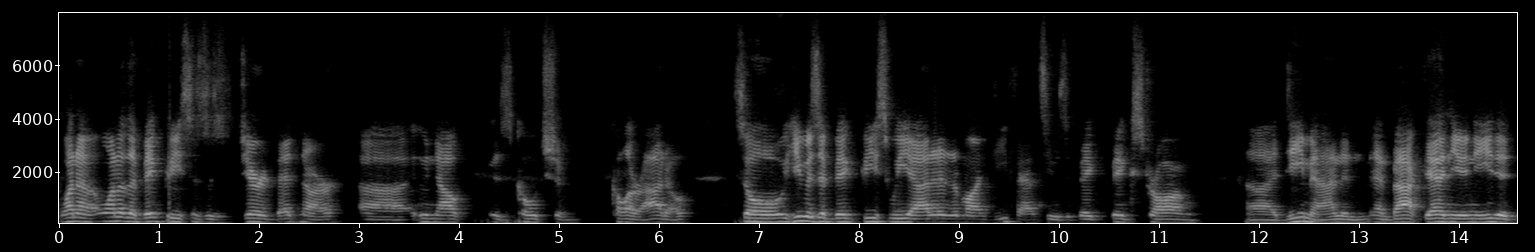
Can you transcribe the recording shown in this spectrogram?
one of one of the big pieces is jared bednar uh, who now is coach of colorado. So he was a big piece. We added him on defense. He was a big big strong uh, d man and and back then you needed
